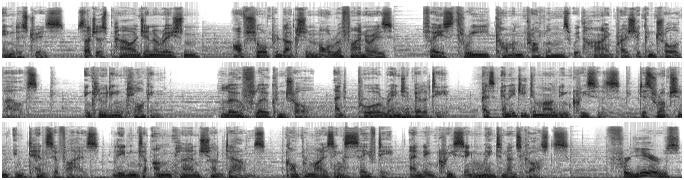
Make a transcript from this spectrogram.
industries, such as power generation, offshore production or refineries, face three common problems with high-pressure control valves, including clogging, low flow control, and poor rangeability. As energy demand increases, disruption intensifies, leading to unplanned shutdowns, compromising safety and increasing maintenance costs. For years,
